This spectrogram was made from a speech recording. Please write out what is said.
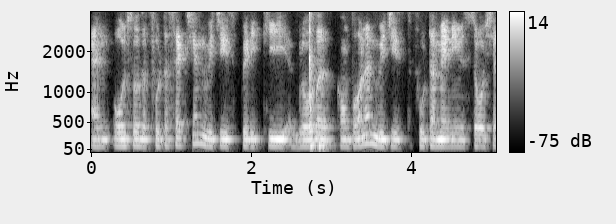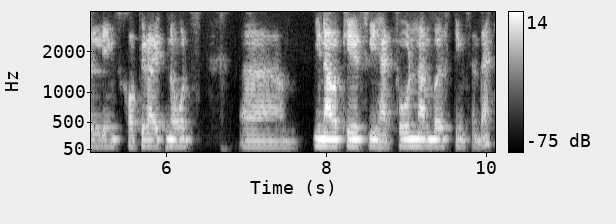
and also the footer section which is pretty key global component which is the footer menu social links copyright notes. Um, in our case we had phone numbers things and that.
